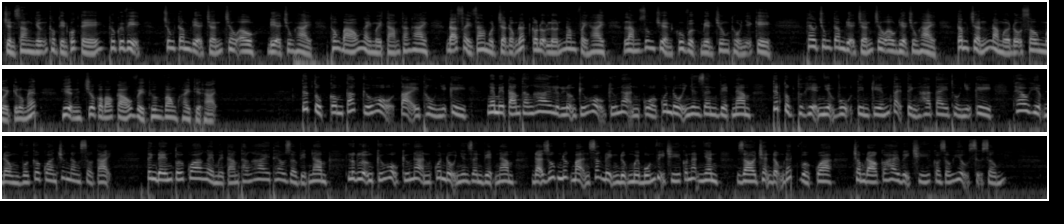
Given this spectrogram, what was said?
Chuyển sang những thông tin quốc tế, thưa quý vị, Trung tâm Địa chấn châu Âu, Địa Trung Hải thông báo ngày 18 tháng 2 đã xảy ra một trận động đất có độ lớn 5,2 làm rung chuyển khu vực miền Trung Thổ Nhĩ Kỳ. Theo Trung tâm Địa chấn châu Âu Địa Trung Hải, tâm chấn nằm ở độ sâu 10 km, hiện chưa có báo cáo về thương vong hay thiệt hại. Tiếp tục công tác cứu hộ tại Thổ Nhĩ Kỳ, ngày 18 tháng 2, lực lượng cứu hộ cứu nạn của Quân đội Nhân dân Việt Nam tiếp tục thực hiện nhiệm vụ tìm kiếm tại tỉnh Hatay, Thổ Nhĩ Kỳ theo hiệp đồng với cơ quan chức năng sở tại. Tính đến tối qua ngày 18 tháng 2 theo giờ Việt Nam, lực lượng cứu hộ cứu nạn Quân đội Nhân dân Việt Nam đã giúp nước bạn xác định được 14 vị trí có nạn nhân do trận động đất vừa qua, trong đó có hai vị trí có dấu hiệu sự sống.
